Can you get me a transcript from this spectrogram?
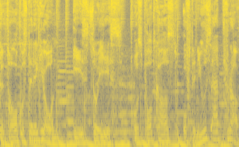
Der Tag aus der Region ist so ist. Aus Podcast auf der News App Frapp.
